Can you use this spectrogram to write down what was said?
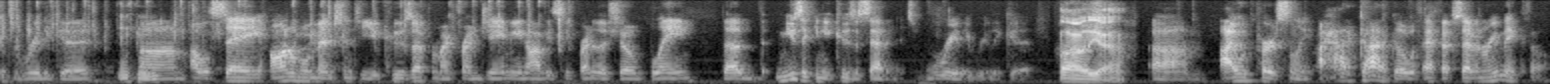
It's really good. Mhm. Um, I will say honorable mention to Yakuza for my friend Jamie and obviously friend of the show Blaine. The, the music in Yakuza Seven is really really good. Oh yeah. Um, I would personally, I had gotta go with FF7 remake though.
